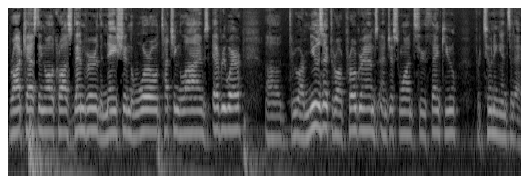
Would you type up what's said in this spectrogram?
broadcasting all across Denver, the nation, the world, touching lives everywhere. uh, through our music, through our programs, and just want to thank you for tuning in today.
